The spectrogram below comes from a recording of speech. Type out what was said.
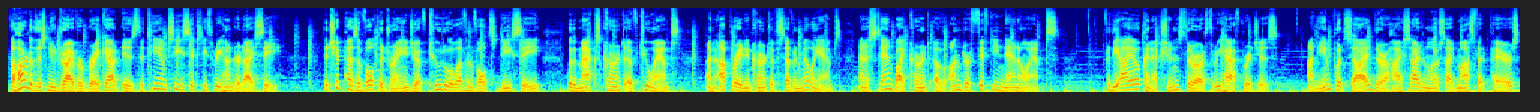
The heart of this new driver breakout is the TMC 6300 IC. The chip has a voltage range of 2 to 11 volts DC with a max current of 2 amps, an operating current of 7 milliamps, and a standby current of under 50 nanoamps. For the I.O. connections, there are three half bridges. On the input side, there are high side and low side MOSFET pairs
